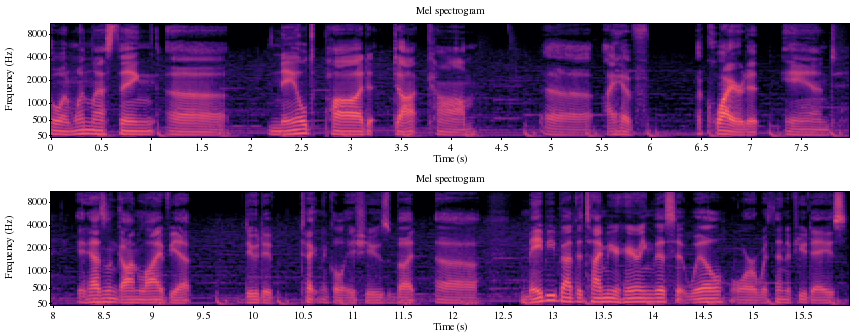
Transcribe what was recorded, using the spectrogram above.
Oh, and one last thing uh, nailedpod.com. Uh, I have acquired it and it hasn't gone live yet due to technical issues, but uh, maybe by the time you're hearing this, it will, or within a few days.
